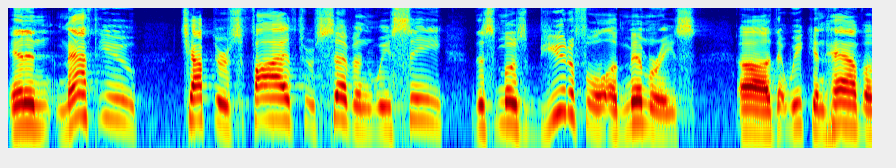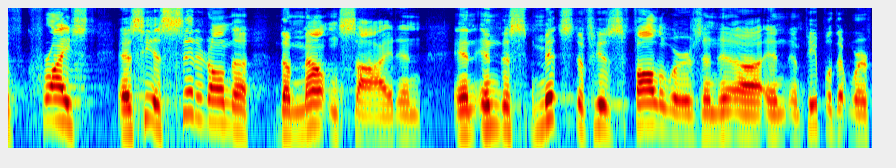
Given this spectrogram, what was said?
And in Matthew chapters 5 through 7, we see this most beautiful of memories uh, that we can have of Christ as he is seated on the, the mountainside and, and in this midst of his followers and, uh, and, and people that were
